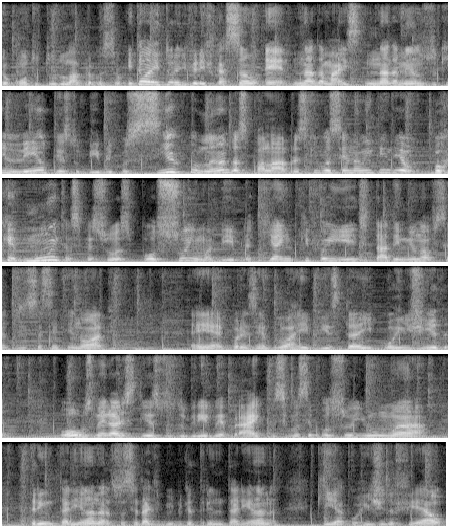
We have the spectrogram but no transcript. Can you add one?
eu conto tudo lá para você. Então a leitura de verificação é nada mais, nada menos do que ler o texto bíblico circulando as palavras que você não entendeu. Porque muitas pessoas possuem uma Bíblia que, foi editada em 1969. É, por exemplo, a revista e corrigida, ou os melhores textos do grego e hebraico. Se você possui uma trinitariana, a Sociedade Bíblica Trinitariana, que é a corrigida fiel,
